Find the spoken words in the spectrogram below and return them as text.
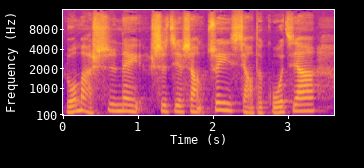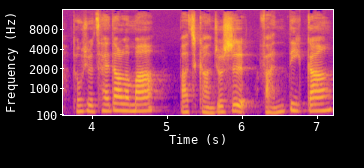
罗马市内，世界上最小的国家，同学猜到了吗？巴基カン就是梵蒂冈。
